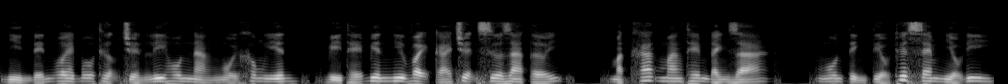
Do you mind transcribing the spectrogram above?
nhìn đến Weibo thượng truyền ly hôn nàng ngồi không yên, vì thế biên như vậy cái chuyện xưa ra tới. Mặt khác mang thêm đánh giá, ngôn tình tiểu thuyết xem nhiều đi,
